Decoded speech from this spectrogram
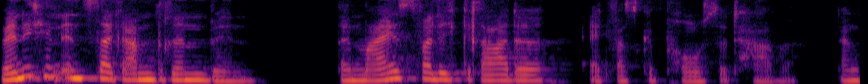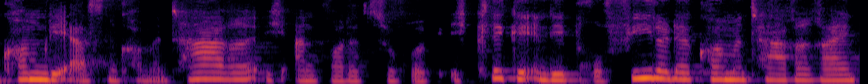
Wenn ich in Instagram drin bin, dann meist, weil ich gerade etwas gepostet habe. Dann kommen die ersten Kommentare, ich antworte zurück. Ich klicke in die Profile der Kommentare rein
